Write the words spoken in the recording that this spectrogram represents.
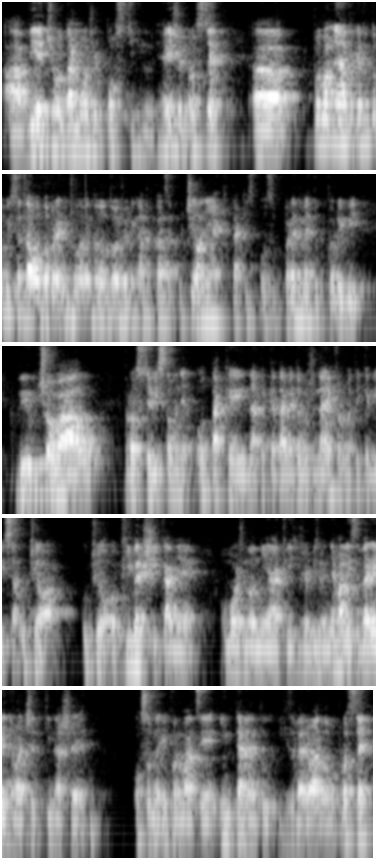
a vie, čo ho tam môže postihnúť, hej, že proste uh, podľa mňa napríklad toto by sa dalo dobre implementovať do toho, že by napríklad sa učila nejaký taký spôsob predmetu, ktorý by vyučoval proste vyslovene o takej, napríklad dajme tomu, že na informatike by sa učila, učilo o kyberšikane, o možno nejakých, že by sme nemali zverejňovať všetky naše osobné informácie internetu, ich zverovať, lebo proste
